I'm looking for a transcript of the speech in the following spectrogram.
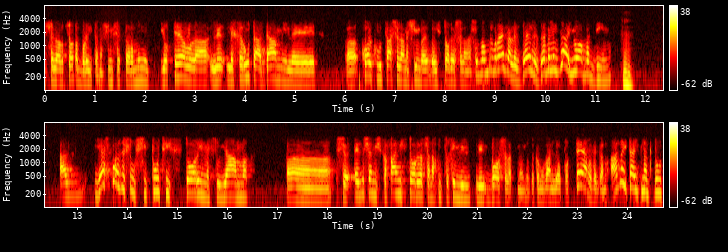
של ארצות הברית, אנשים שתרמו יותר ל, לחירות האדם מלכל uh, קבוצה של אנשים בהיסטוריה של האנשים, ואומרים, רגע, לזה, לזה ולזה היו עבדים. אז יש פה איזשהו שיפוט היסטורי מסוים איזה שהם משקפיים היסטוריות שאנחנו צריכים ללבוש על עצמנו. זה כמובן לא פותר, וגם אז הייתה התנגדות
